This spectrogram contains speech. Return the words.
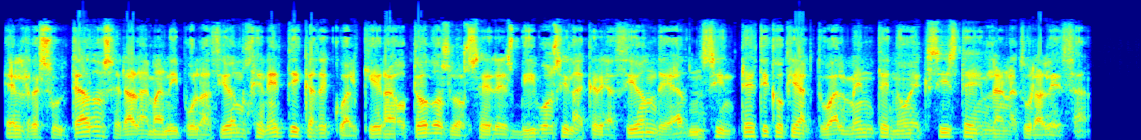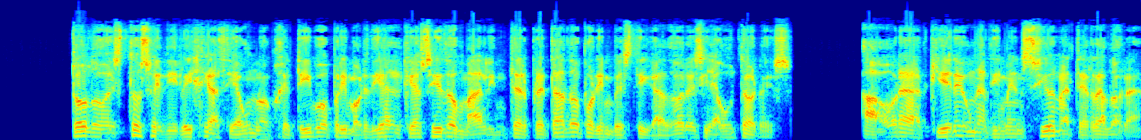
El resultado será la manipulación genética de cualquiera o todos los seres vivos y la creación de ADN sintético que actualmente no existe en la naturaleza. Todo esto se dirige hacia un objetivo primordial que ha sido mal interpretado por investigadores y autores. Ahora adquiere una dimensión aterradora.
